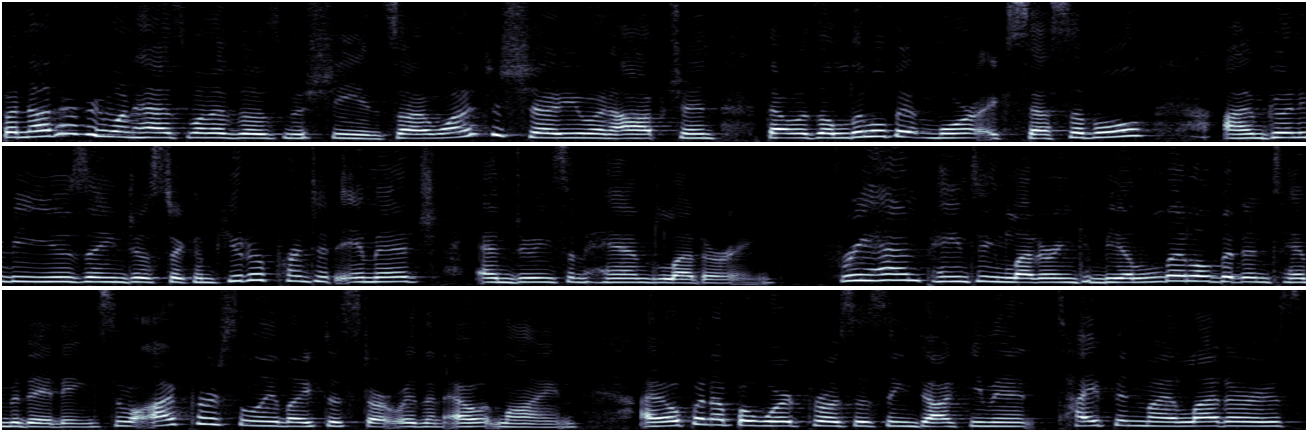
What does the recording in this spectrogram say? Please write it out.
but not everyone has one of those machines. So I wanted to show you an option that was a little bit more accessible. I'm going to be using just a computer printed image and doing some hand lettering. Freehand painting lettering can be a little bit intimidating, so I personally like to start with an outline. I open up a word processing document, type in my letters,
